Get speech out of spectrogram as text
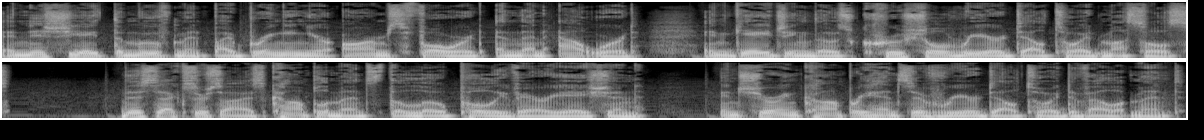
initiate the movement by bringing your arms forward and then outward, engaging those crucial rear deltoid muscles. This exercise complements the low pulley variation, ensuring comprehensive rear deltoid development.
